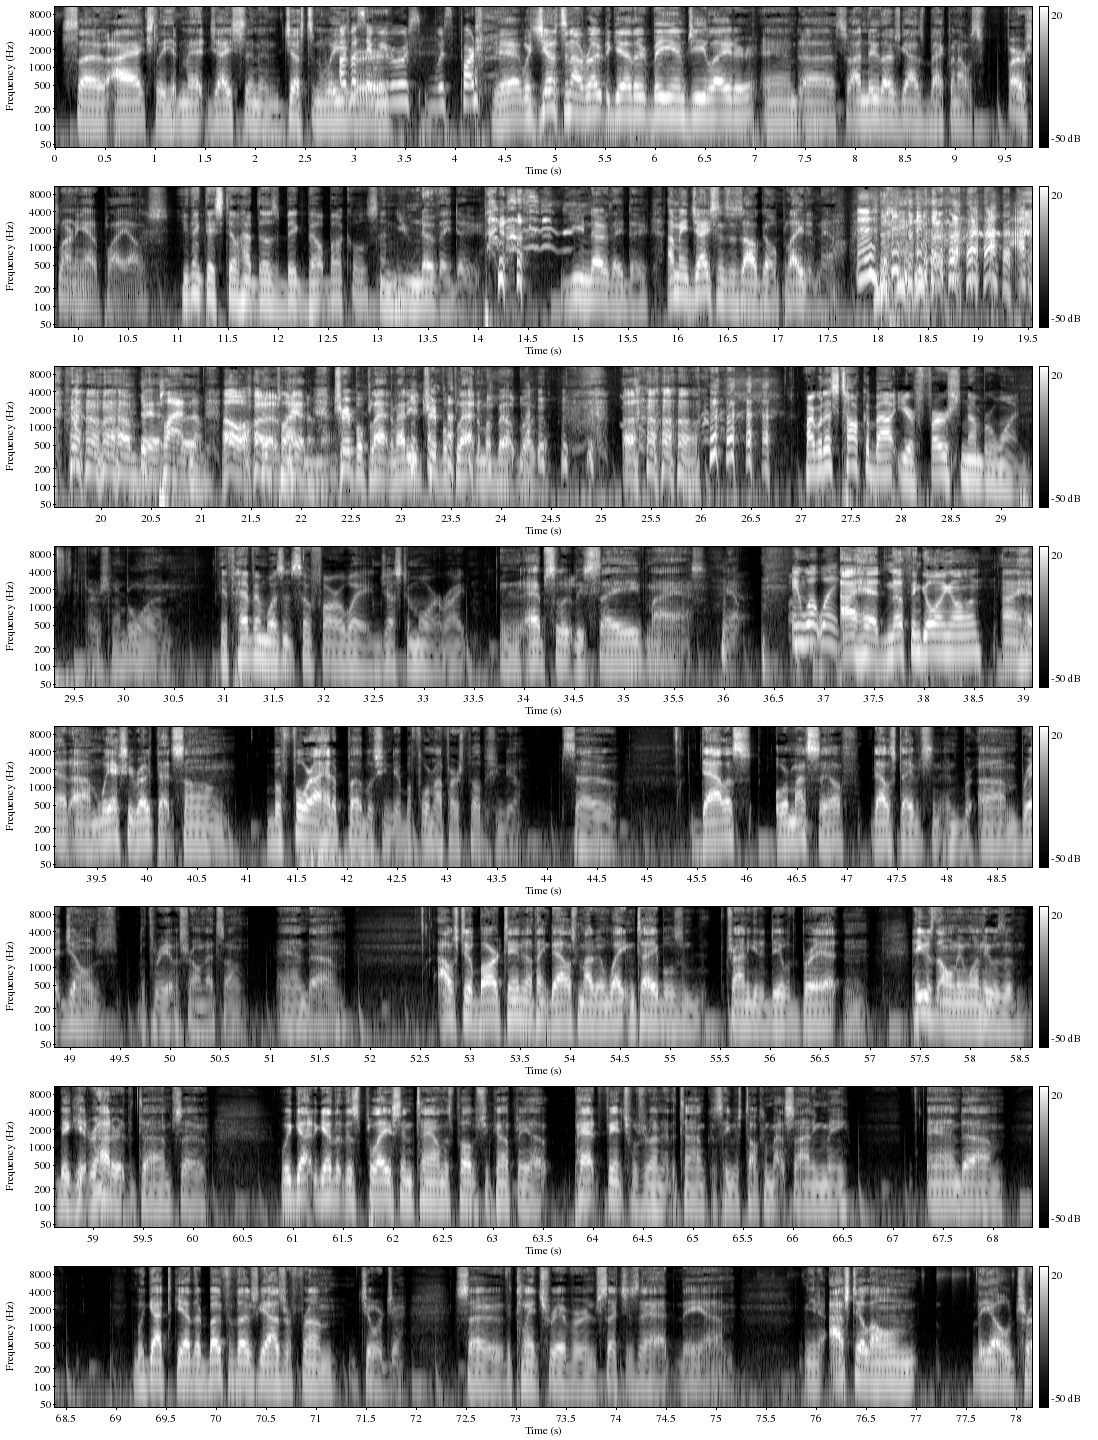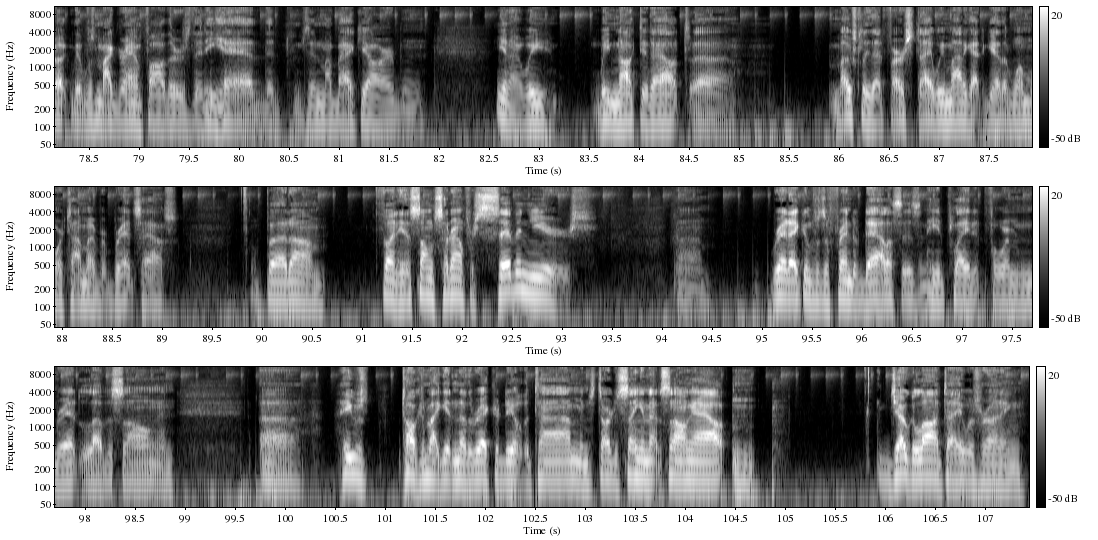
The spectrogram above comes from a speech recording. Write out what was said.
So I actually had met Jason and Justin Weaver. I was about to say Weaver was, was part of. Yeah, which Justin and I wrote together at BMG later, and uh, so I knew those guys back when I was first learning how to play. I was, You think they still have those big belt buckles? And you know, they do. you know, they do. I mean, Jason's is all gold plated now. I bet, platinum. but- oh, I bet. platinum now. triple platinum. How do you triple platinum a belt buckle? all right. Well, let's talk about your first number one. First number one. If heaven wasn't so far away, and Justin Moore, right? Absolutely saved my ass. Yeah. In what way? I had nothing going on. I had um, we actually wrote that song before I had a publishing deal, before my first publishing deal. So Dallas or myself, Dallas Davidson and um, Brett Jones, the three of us were on that song, and um, I was still bartending. I think Dallas might have been waiting tables and trying to get a deal with Brett, and he was the only one who was a big hit writer at the time. So we got together at this place in town, this publishing company. Uh, Pat Finch was running at the time because he was talking about signing me, and um, we got together. Both of those guys are from Georgia, so the Clinch River and such as that. The um, you know, I still own the old truck that was my grandfather's that he had that was in my backyard, and you know, we we knocked it out. Uh, mostly that first day. We might have got together one more time over at Brett's house, but um, funny. The song sat around for seven years. Um, Rhett Akins was a friend of Dallas's, and he had played it for him, and Rhett loved the song, and uh, he was talking about getting another record deal at the time, and started singing that song out. And Joe Galante was running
